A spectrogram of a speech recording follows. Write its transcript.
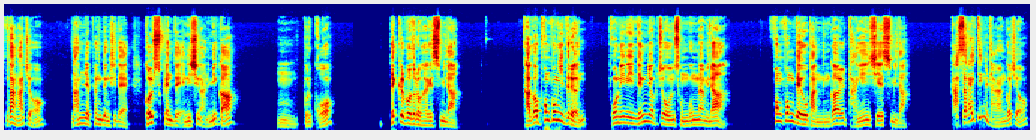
부당하죠. 남녀 평등 시대 걸스캔드 애니싱 아닙니까? 음 그렇고 댓글 보도록 하겠습니다. 과거 퐁퐁이들은 본인이 능력 좋은 성공남이라 퐁퐁 대우 받는 걸 당연시했습니다. 가스라이팅을 당한 거죠.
